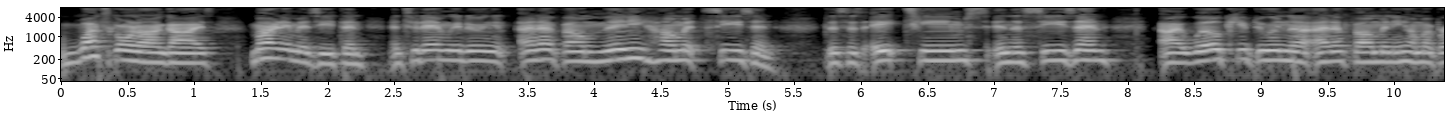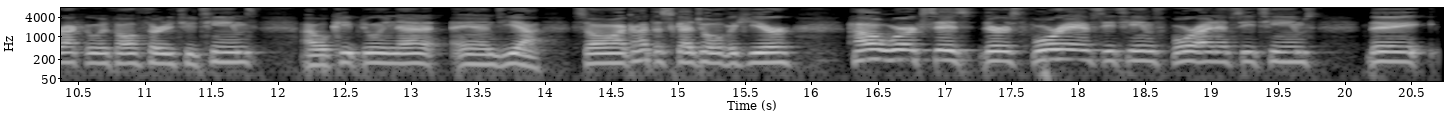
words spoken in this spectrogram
What's going on, guys? My name is Ethan, and today I'm going to be doing an NFL mini helmet season. This is eight teams in the season. I will keep doing the NFL mini helmet bracket with all 32 teams. I will keep doing that, and yeah. So I got the schedule over here. How it works is there's four AFC teams, four NFC teams. They,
